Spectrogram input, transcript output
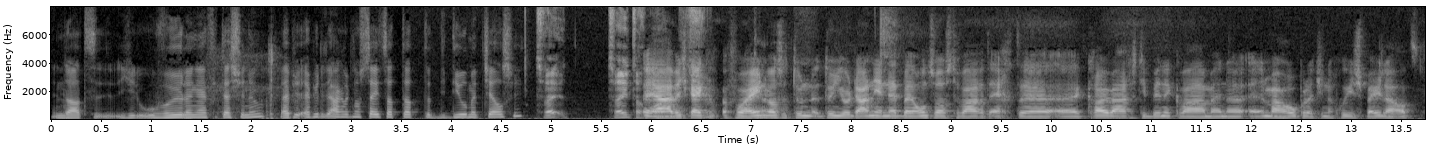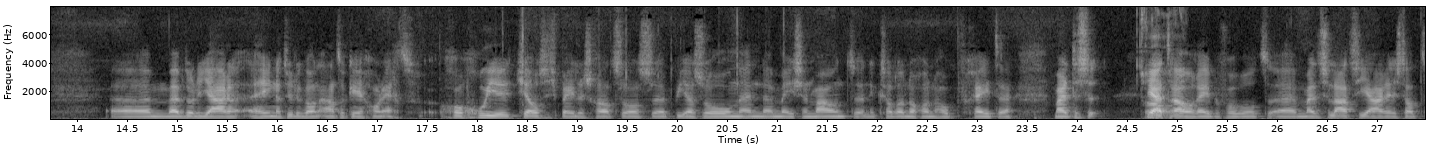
Inderdaad, jullie- hoeveel huurlingen heeft Vitesse nu? Heb je, hebben jullie eigenlijk nog steeds dat, dat, die deal met Chelsea? Twee, twee toch? Ja, weet je, kijk, voorheen was het toen, toen Jordanië net bij ons was, toen waren het echt eh, kruiwagens die binnenkwamen en, eh, en maar hopen dat je een goede speler had. Ehm, we hebben door de jaren heen natuurlijk wel een aantal keer gewoon echt gewoon goede Chelsea-spelers gehad, zoals Piazon en Mason Mount. En ik zal er nog een hoop vergeten. Maar het is, ja, Traoré bijvoorbeeld. Eh, maar de laatste jaren is dat,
